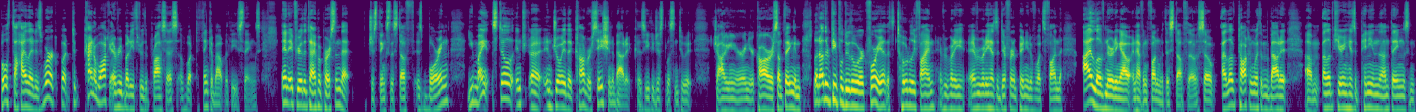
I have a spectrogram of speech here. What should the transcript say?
both to highlight his work, but to kind of walk everybody through the process of what to think about with these things. And if you're the type of person that just thinks this stuff is boring, you might still in, uh, enjoy the conversation about it because you could just listen to it jogging or in your car or something and let other people do the work for you. That's totally fine. Everybody everybody has a different opinion of what's fun. I love nerding out and having fun with this stuff, though. So I love talking with him about it. Um, I loved hearing his opinion on things, and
